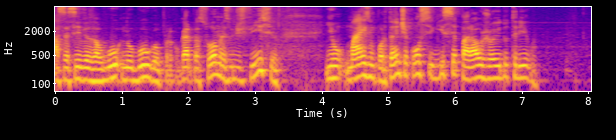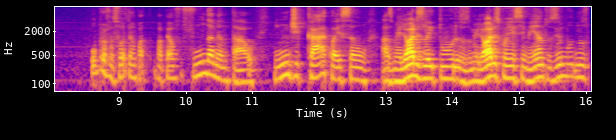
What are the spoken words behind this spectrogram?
acessíveis no Google por qualquer pessoa, mas o difícil e o mais importante é conseguir separar o joio do trigo. O professor tem um papel fundamental em indicar quais são as melhores leituras, os melhores conhecimentos e, nos,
